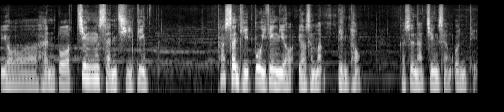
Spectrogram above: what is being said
有很多精神疾病？他身体不一定有有什么病痛，可是呢，精神问题，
